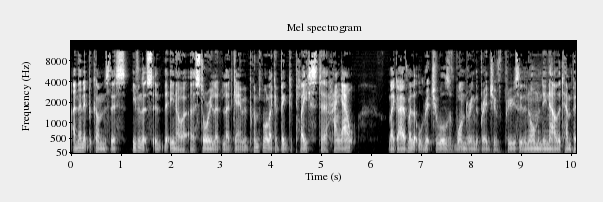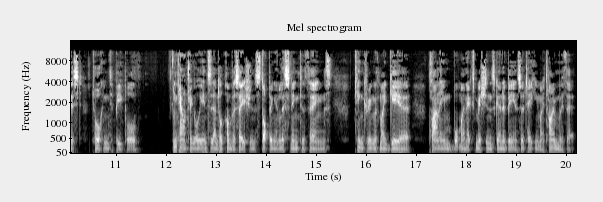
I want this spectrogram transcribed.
And then it becomes this, even that's, you know, a, a story led game, it becomes more like a big place to hang out. Like I have my little rituals of wandering the bridge of previously the Normandy, now the Tempest, talking to people, encountering all the incidental conversations, stopping and listening to things, tinkering with my gear, planning what my next mission's going to be, and so taking my time with it.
